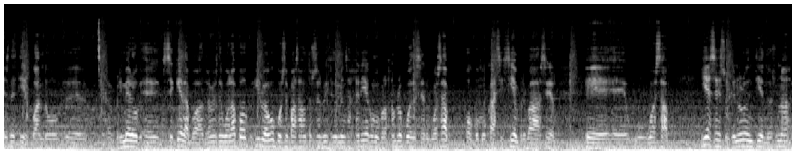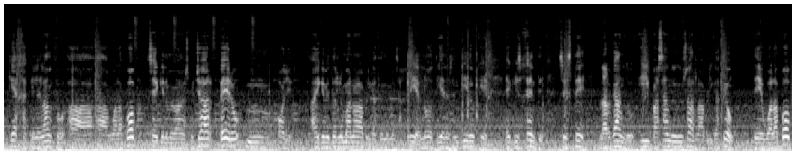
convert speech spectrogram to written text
es decir, cuando primero se queda a través de Wallapop y luego pues se pasa a otro servicio de mensajería como por ejemplo puede ser WhatsApp o como casi siempre va a ser eh, eh, WhatsApp. Y es eso, que no lo entiendo, es una queja que le lanzo a, Wallapop, sé que no me van a escuchar, pero mm, oye, hay que meterle mano a la aplicación de mensajería. No tiene sentido que X gente se esté largando y pasando de usar la aplicación de Wallapop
